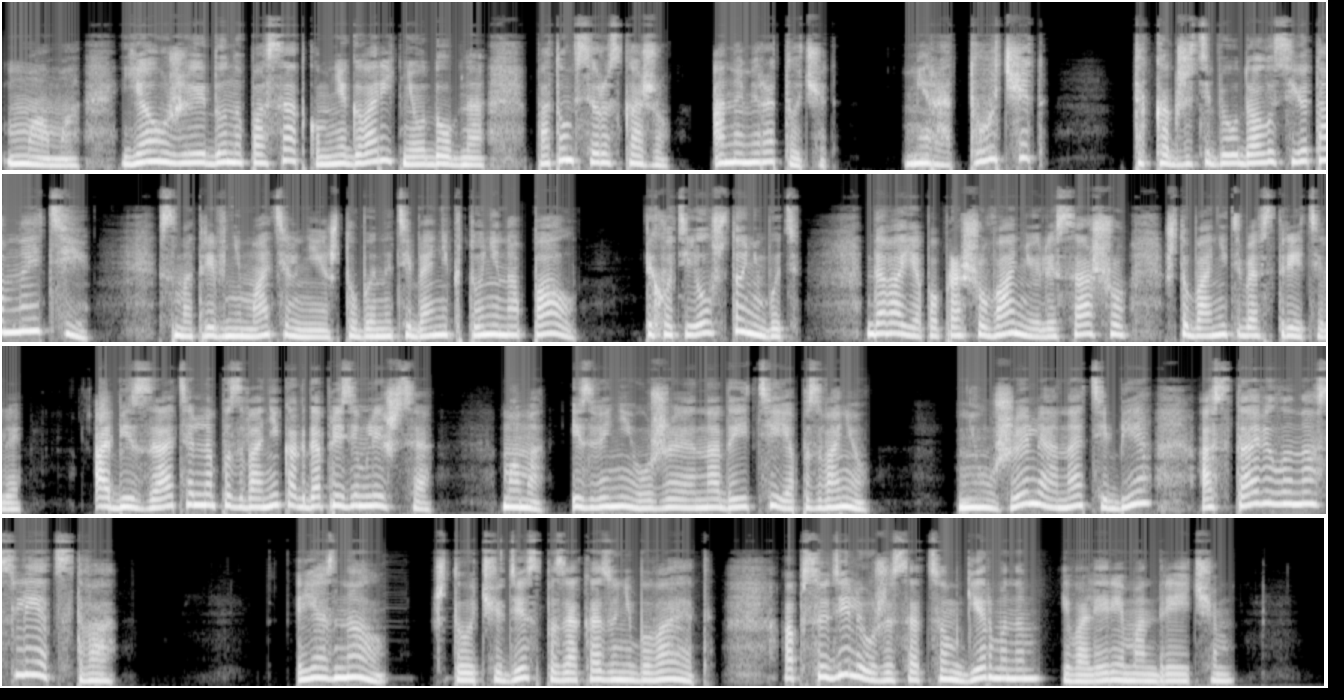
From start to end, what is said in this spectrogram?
«Мама, я уже иду на посадку, мне говорить неудобно. Потом все расскажу. Она мироточит». «Мироточит? Так как же тебе удалось ее там найти? Смотри внимательнее, чтобы на тебя никто не напал. Ты хоть ел что-нибудь? Давай я попрошу Ваню или Сашу, чтобы они тебя встретили. Обязательно позвони, когда приземлишься. Мама, извини, уже надо идти, я позвоню». Неужели она тебе оставила наследство? Я знал, что чудес по заказу не бывает. Обсудили уже с отцом Германом и Валерием Андреевичем.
